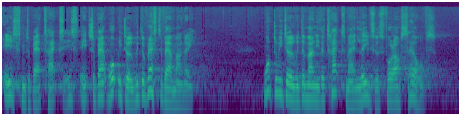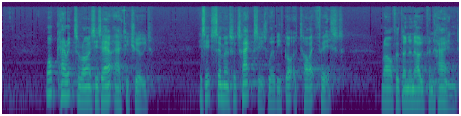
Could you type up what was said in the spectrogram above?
isn't about taxes, it's about what we do with the rest of our money. What do we do with the money the taxman leaves us for ourselves? What characterises our attitude? Is it similar to taxes where we've got a tight fist rather than an open hand?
